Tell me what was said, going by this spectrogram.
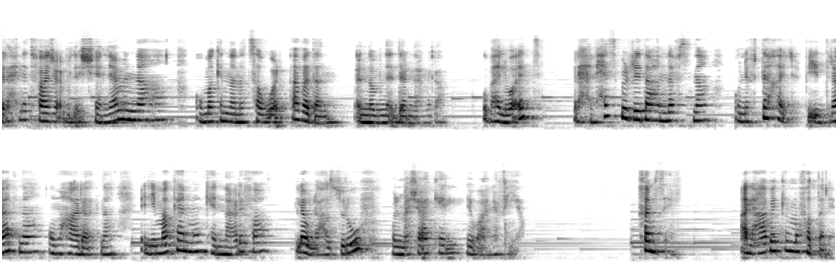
رح نتفاجأ بالأشياء اللي عملناها وما كنا نتصور أبدا إنه بنقدر نعملها. وبهالوقت رح نحس بالرضا عن نفسنا ونفتخر بقدراتنا ومهاراتنا اللي ما كان ممكن نعرفها لولا هالظروف والمشاكل اللي وقعنا فيها. خمسة ألعابك المفضلة.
